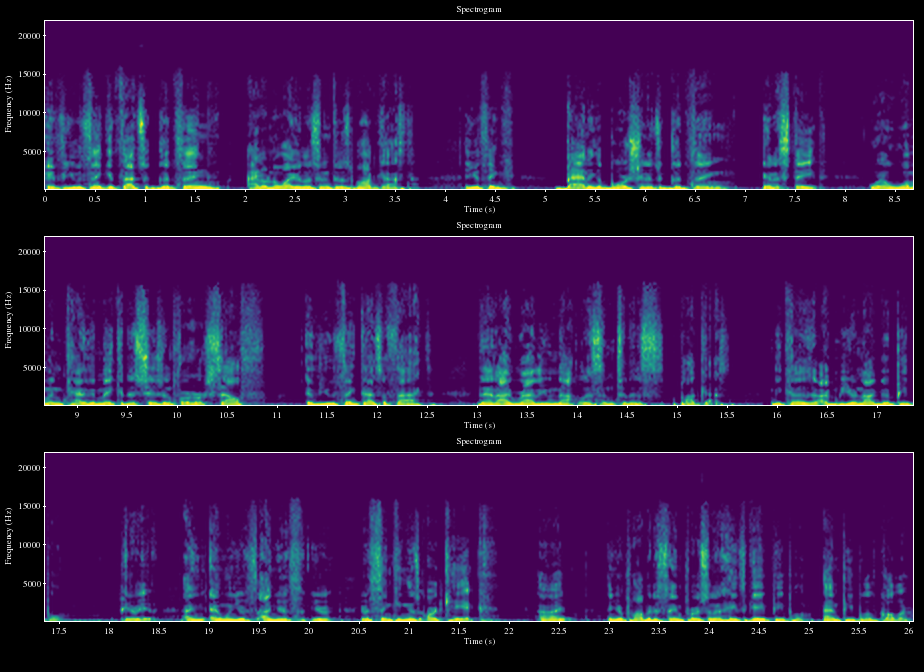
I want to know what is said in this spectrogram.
if you think that's a good thing, I don't know why you're listening to this podcast. If you think banning abortion is a good thing in a state where a woman can't even make a decision for herself, if you think that's a fact, then I'd rather you not listen to this podcast because I you're not good people. Period. And and when you're and your your your thinking is archaic. All right, and you're probably the same person that hates gay people and people of color.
